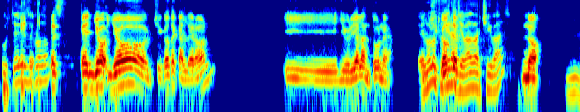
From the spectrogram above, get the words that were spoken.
¿Ustedes, Rodo? Es que yo, yo, Chicote Calderón y, y Uriel Antuna. El ¿No los Chicote- hubieras llevado a Chivas? No, Mm.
